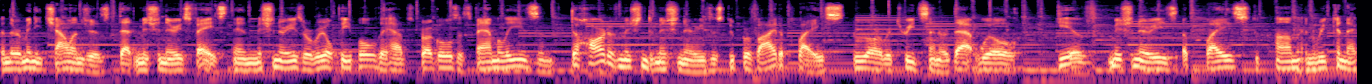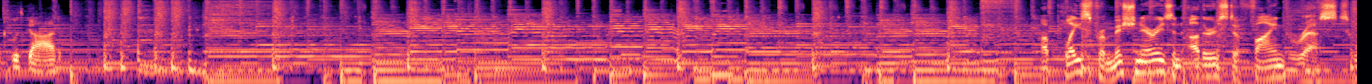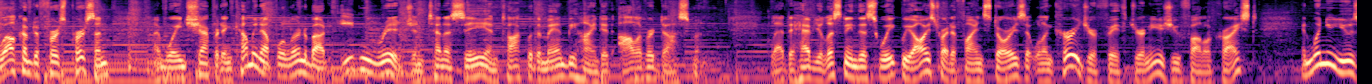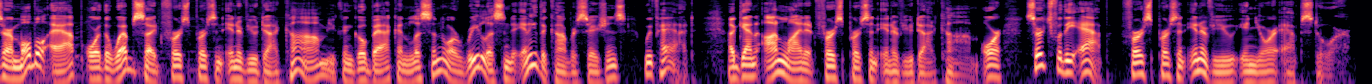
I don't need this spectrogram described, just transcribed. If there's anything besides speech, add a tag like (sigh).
And there are many challenges that missionaries face. And missionaries are real people. They have struggles as families. And the heart of Mission to Missionaries is to provide a place through our retreat center that will give missionaries a place to come and reconnect with God a place for missionaries and others to find rest. Welcome to First Person. I'm Wayne Shepherd, and coming up, we'll learn about Eden Ridge in Tennessee and talk with the man behind it, Oliver Dossman. Glad to have you listening this week. We always try to find stories that will encourage your faith journey as you follow Christ. And when you use our mobile app or the website firstpersoninterview.com, you can go back and listen or re listen to any of the conversations we've had. Again, online at firstpersoninterview.com or search for the app First Person Interview in your App Store.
